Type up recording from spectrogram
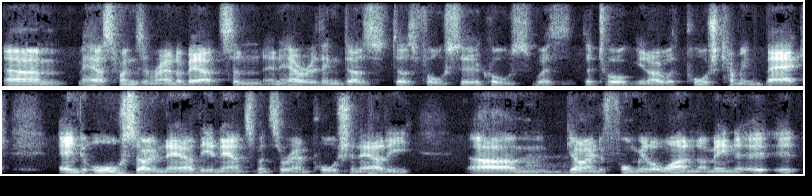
um, how swings and roundabouts and, and how everything does does full circles with the talk, you know, with Porsche coming back, and also now the announcements around Porsche and Audi um, going to Formula One. I mean, it, it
